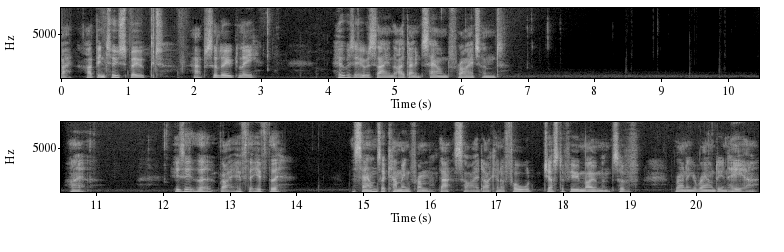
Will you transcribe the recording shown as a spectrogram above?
Right, I've been too spooked. Absolutely. Who was it who was saying that I don't sound frightened? Right. Is it that right? If the if the the sounds are coming from that side, I can afford just a few moments of running around in here.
